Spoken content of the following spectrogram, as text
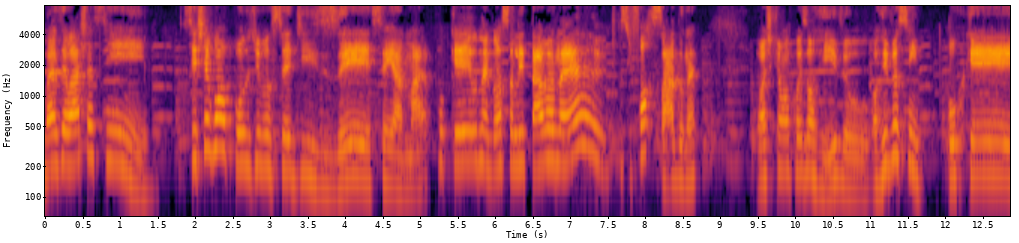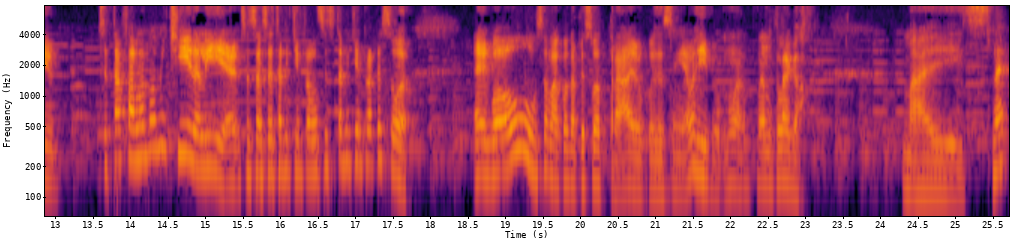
Mas eu acho assim. Se chegou ao ponto de você dizer sem amar, é porque o negócio ali tava, né? Tipo assim, forçado, né? Eu acho que é uma coisa horrível. Horrível assim, porque você tá falando uma mentira ali. É, você, você tá mentindo pra você, você tá mentindo pra pessoa. É igual, sei lá, quando a pessoa trai ou coisa assim. É horrível, não é, não é muito legal. Mas, né?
